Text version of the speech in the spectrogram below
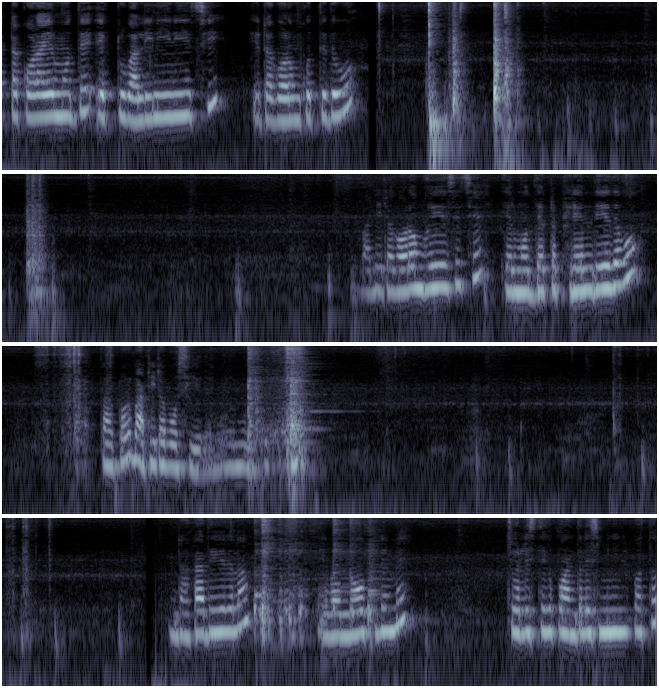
একটা কড়াইয়ের মধ্যে একটু বালি নিয়ে নিয়েছি, এটা গরম করতে দেব। বাটিটা গরম হয়ে এসেছে, এর মধ্যে একটা ফ্রেম দিয়ে দেব, তারপর বাটিটা বসিয়ে দেবো এর মধ্যে। ঢাকা দিয়ে দিলাম, এবার লো ফ্লেমে চল্লিশ থেকে পঁয়তাল্লিশ মিনিট মতো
